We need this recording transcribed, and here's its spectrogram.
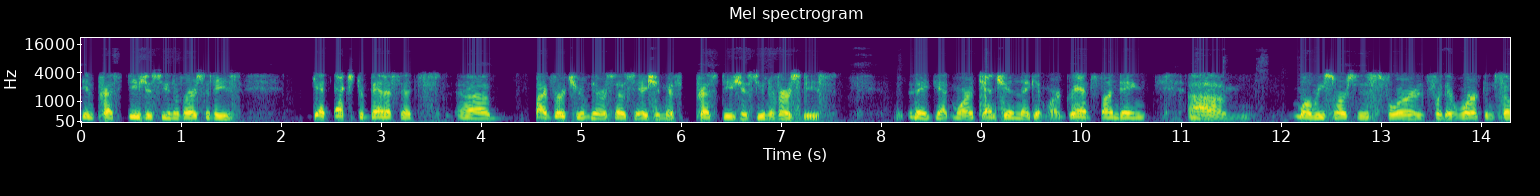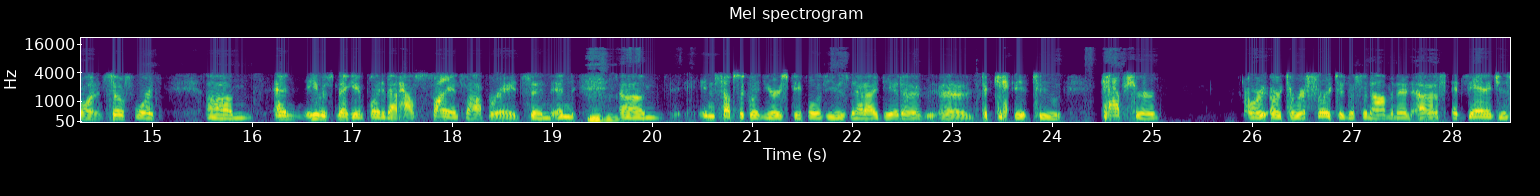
in prestigious universities get extra benefits uh, by virtue of their association with prestigious universities. They get more attention, they get more grant funding, um, more resources for for their work and so on and so forth. Um, and he was making a point about how science operates, and and mm-hmm. um, in subsequent years, people have used that idea to uh, to ca- to capture or, or to refer to the phenomenon of advantages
